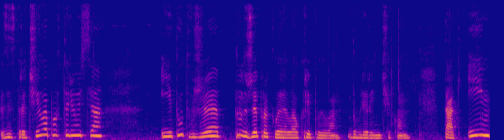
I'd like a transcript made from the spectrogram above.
зістрочила, повторюся, і тут вже, тут вже проклеїла, укріпила дубліринчиком. Так, і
